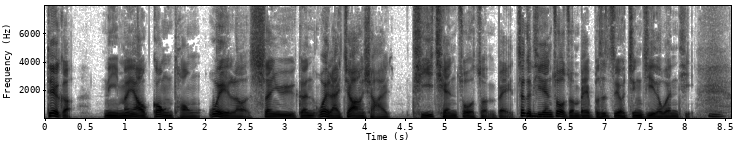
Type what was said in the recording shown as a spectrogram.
第二个，你们要共同为了生育跟未来教养小孩提前做准备。这个提前做准备不是只有经济的问题、嗯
